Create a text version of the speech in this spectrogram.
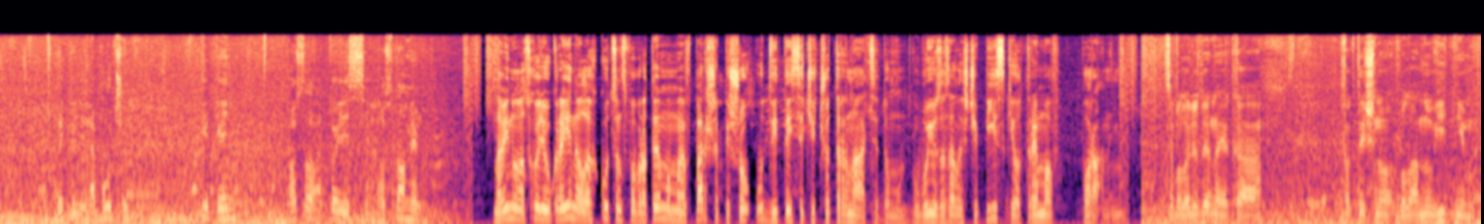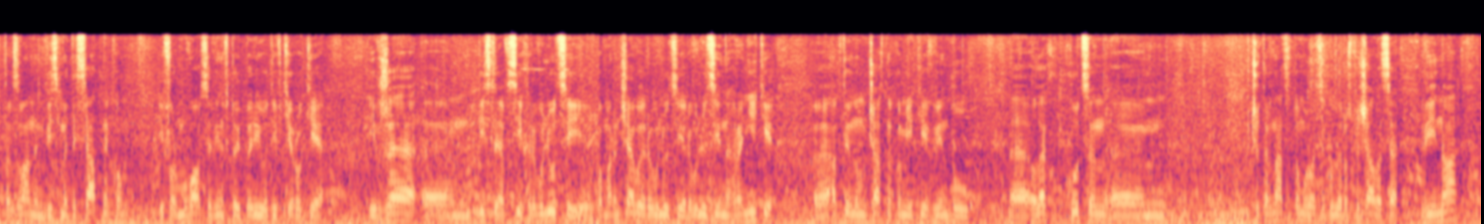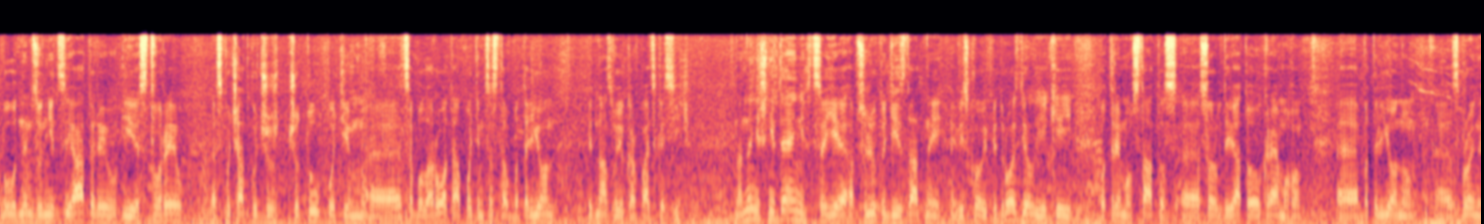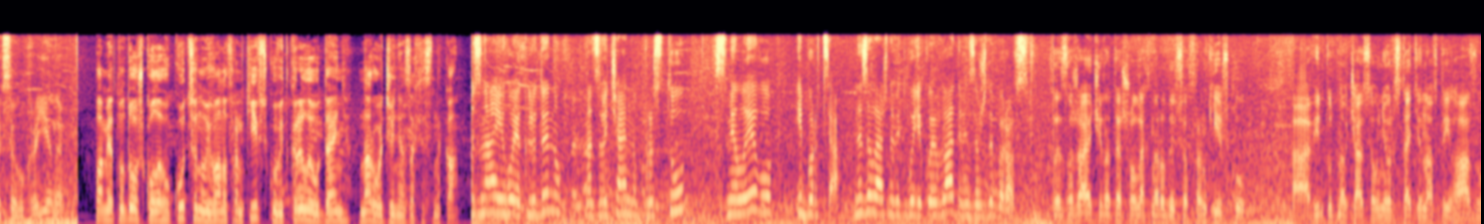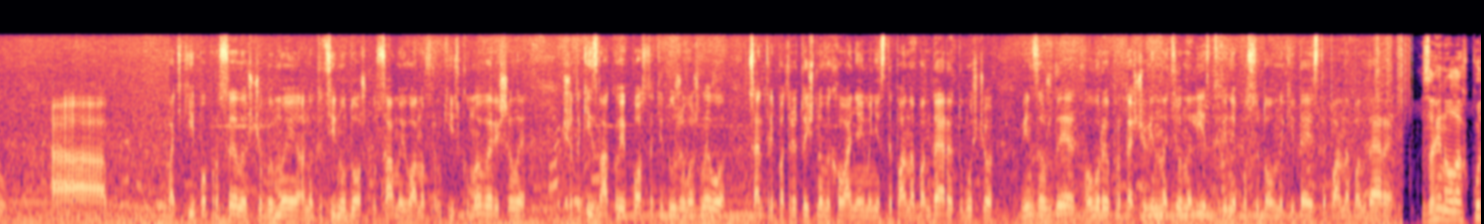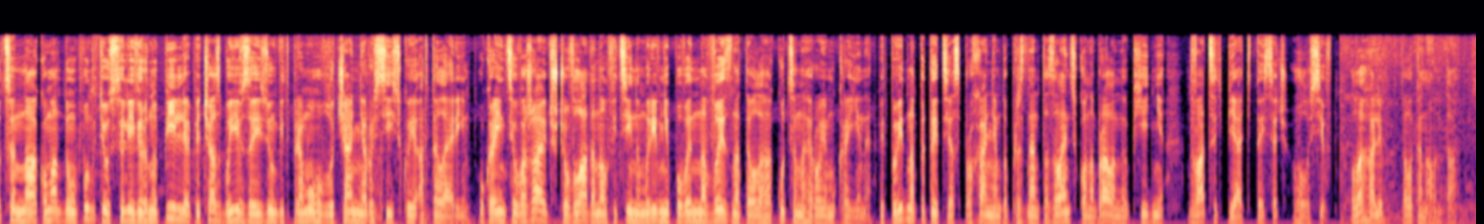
І на Бучу, і пень, Гостомель, тобто Гостомель. На війну на сході України Олег Куцин з побратимами вперше пішов у 2014-му. У бою за селище Піски отримав поранення. Це була людина, яка фактично була новітнім так званим вісьмидесятником, і формувався він в той період і в ті роки. І вже е, після всіх революцій, помаранчевої революції, революції на граніті, е, активним учасником яких він був, е, Олег Куцин. Е, в 2014 році, коли розпочалася війна, був одним з ініціаторів і створив е, спочатку чоту, потім це була рота, а потім це став батальйон під назвою Карпатська Січ. На нинішній день це є абсолютно дієздатний військовий підрозділ, який отримав статус е, 49-го окремого е, батальйону е, Збройних сил України. Пам'ятну дошку Олегу Куцину Івано-Франківську відкрили у день народження захисника. Знаю його як людину надзвичайно просту, сміливу і борця. Незалежно від будь-якої влади, він завжди боровся. Але зважаючи на те, що Олег народився в Франківську, він тут навчався в університеті нафти і газу. Батьки попросили, щоб ми анотаційну дошку саме Івано-Франківську. Ми вирішили, що такі знакові постаті дуже важливо в центрі патріотичного виховання імені Степана Бандери, тому що він завжди говорив про те, що він націоналіст, він є послідовник ідеї Степана Бандери. Загинув Олег Куцин на командному пункті у селі Вірнопілля під час боїв за Ізюм від прямого влучання російської артилерії. Українці вважають, що влада на офіційному рівні повинна визнати Олега Куцина героєм України. Відповідна петиція з проханням до президента Зеленського набрала необхідні 25 тисяч голосів. Олег Галів, телеканал НТА.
